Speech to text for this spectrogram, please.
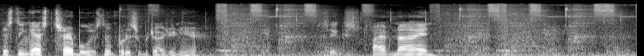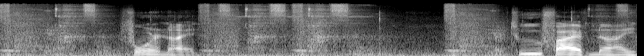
This thing has turbos, don't put a supercharger in here. Six, five, nine. Four, nine. Two, five, nine.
